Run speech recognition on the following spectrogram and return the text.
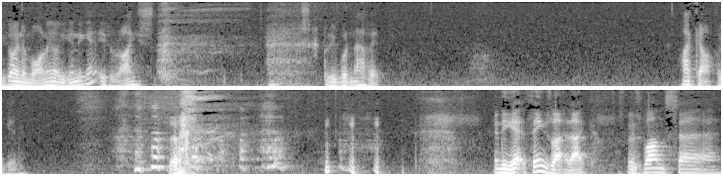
You go in the morning, all you're going to get is rice. but he wouldn't have it. I can't forgive him. and you get things like that. There was once uh,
